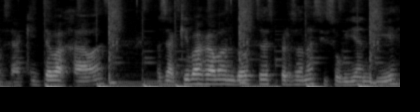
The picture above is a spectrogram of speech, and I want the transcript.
o sea, aquí te bajabas, o sea, aquí bajaban dos, tres personas y subían 10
